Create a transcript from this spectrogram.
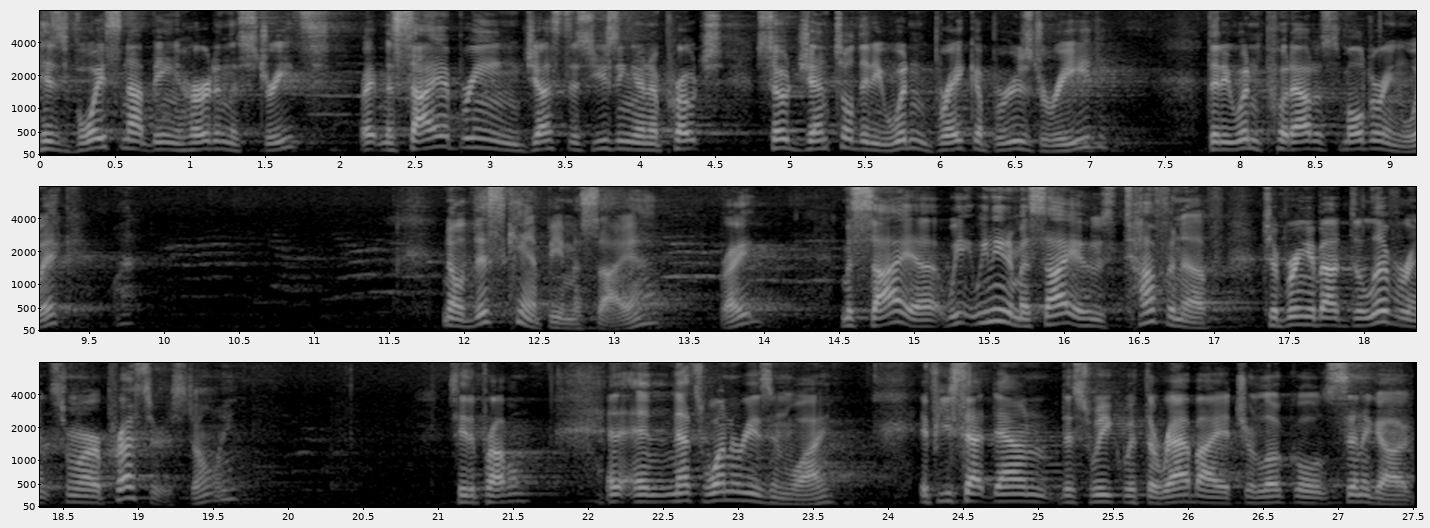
His voice not being heard in the streets, right? Messiah bringing justice using an approach so gentle that he wouldn't break a bruised reed, that he wouldn't put out a smoldering wick? What? No, this can't be Messiah, right? Messiah, we, we need a Messiah who's tough enough to bring about deliverance from our oppressors, don't we? See the problem? And, and that's one reason why. If you sat down this week with the rabbi at your local synagogue,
